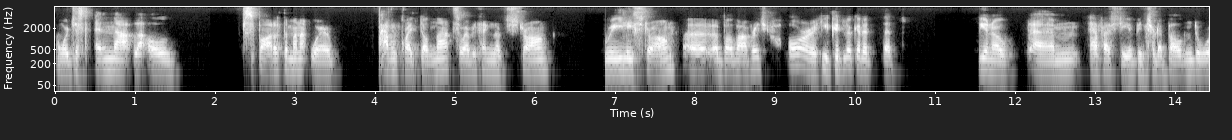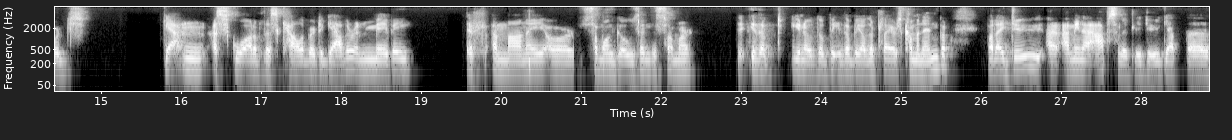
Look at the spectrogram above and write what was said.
and we're just in that little spot at the minute where we haven't quite done that, so everything looks strong. really strong, uh, above average, or you could look at it that you know um, FSG have been sort of building towards getting a squad of this caliber together, and maybe if Amani or someone goes in the summer, that you know there'll be there'll be other players coming in, but but I do, I, I mean, I absolutely do get the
